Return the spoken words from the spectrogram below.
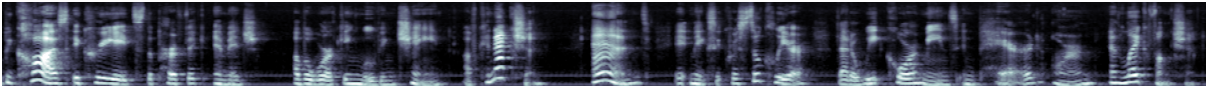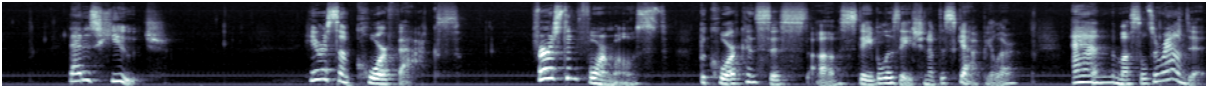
because it creates the perfect image of a working, moving chain of connection. And it makes it crystal clear that a weak core means impaired arm and leg function. That is huge. Here are some core facts. First and foremost, the core consists of stabilization of the scapular and the muscles around it.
